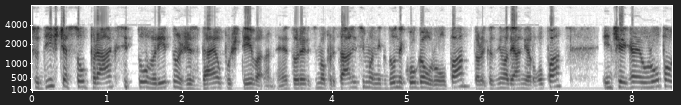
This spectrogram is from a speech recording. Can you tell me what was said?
sodišča so v praksi to verjetno že zdaj upoštevala. Ne. Torej, recimo, predstavljamo nekdo nekoga Evropa, torej kazniva dejanja Evropa, in če ga je Evropa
